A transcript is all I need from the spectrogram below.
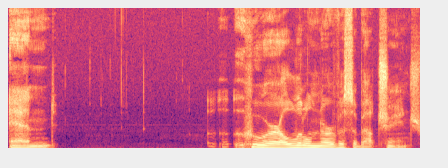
and who are a little nervous about change.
